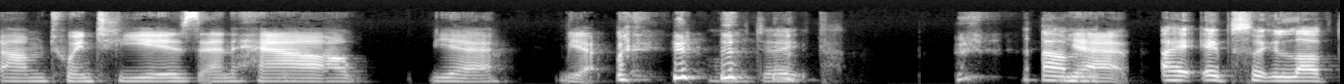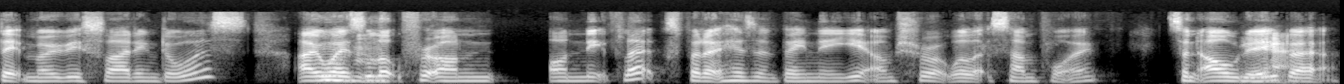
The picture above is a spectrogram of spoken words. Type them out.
um, 20 years and how yeah, yeah. oh, deep. Um, yeah, I absolutely love that movie, Sliding Doors. I always mm-hmm. look for it on on Netflix, but it hasn't been there yet. I'm sure it will at some point. It's an oldie, yeah. but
